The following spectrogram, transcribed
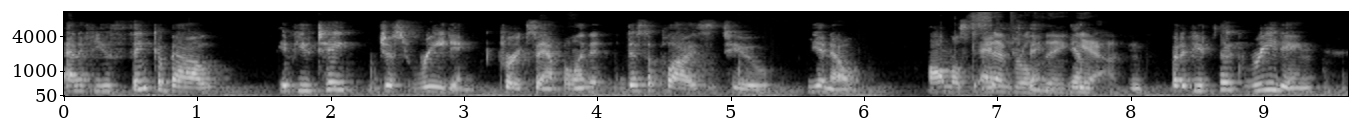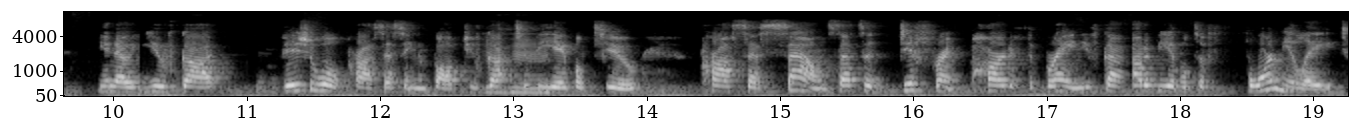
And if you think about if you take just reading, for example, and it, this applies to, you know, almost Several anything. Things, yeah. But if you take reading, you know, you've got visual processing involved. You've got mm-hmm. to be mm-hmm. able to process sounds. That's a different part of the brain. You've got to be able to formulate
